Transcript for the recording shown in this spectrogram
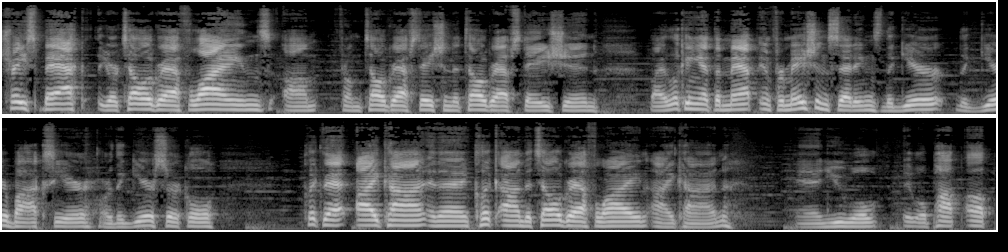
trace back your telegraph lines um, from telegraph station to telegraph station by looking at the map information settings, the gear the gear box here or the gear circle. Click that icon and then click on the telegraph line icon and you will it will pop up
